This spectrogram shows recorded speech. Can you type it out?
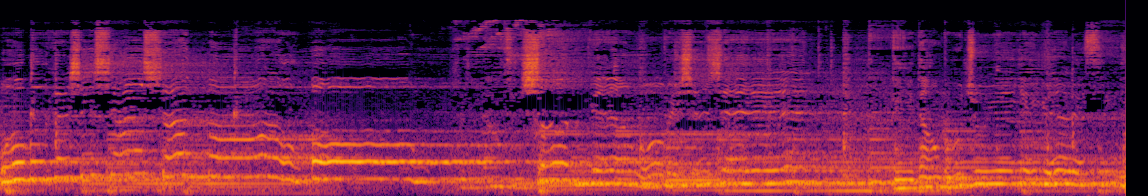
我们还。剩下什么？深渊，我被深陷，抵挡不住越演越烈思念。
